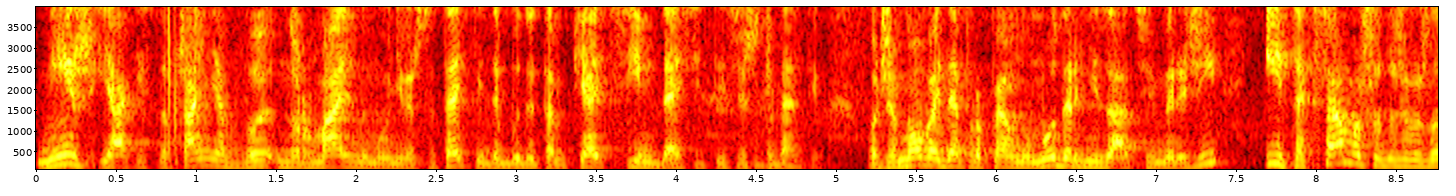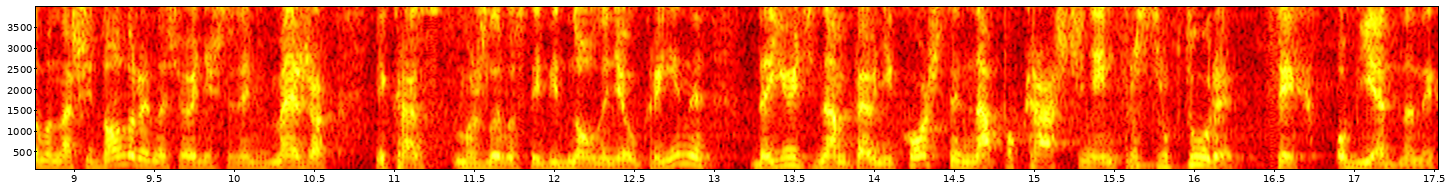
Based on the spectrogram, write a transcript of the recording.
ніж якість навчання в нормальному університеті, де буде там 5, 7, 10 тисяч студентів. Отже, мова йде про певну модернізацію мережі, і так само, що дуже важливо, наші донори на сьогоднішній день в межах якраз можливостей відновлення України дають нам певні кошти на покращення інфраструктури цих об'єднаних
